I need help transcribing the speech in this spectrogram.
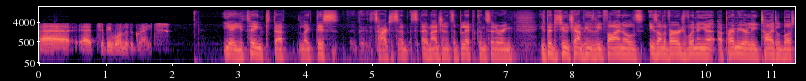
uh, uh, to be one of the greats. Yeah, you think that like this it's hard to imagine it's a blip considering he's been to two Champions League finals. He's on the verge of winning a, a, Premier League title, but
